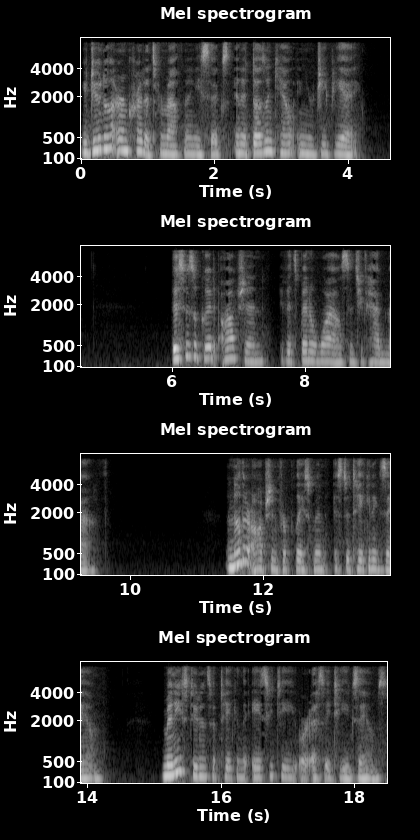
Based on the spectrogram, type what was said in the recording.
You do not earn credits for Math 96 and it doesn't count in your GPA. This is a good option if it's been a while since you've had math. Another option for placement is to take an exam. Many students have taken the ACT or SAT exams.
